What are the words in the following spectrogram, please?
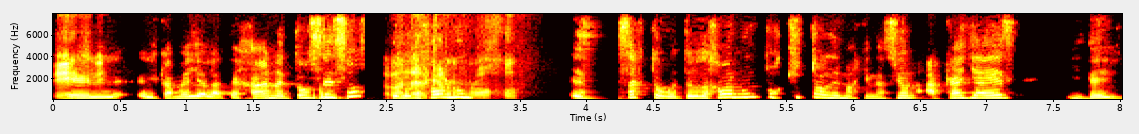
Sí, sí. el, el Camelia La Tejana, todos esos. Te lo dejaban un, rojo. exacto, güey. Te lo dejaban un poquito a la imaginación. Acá ya es de,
